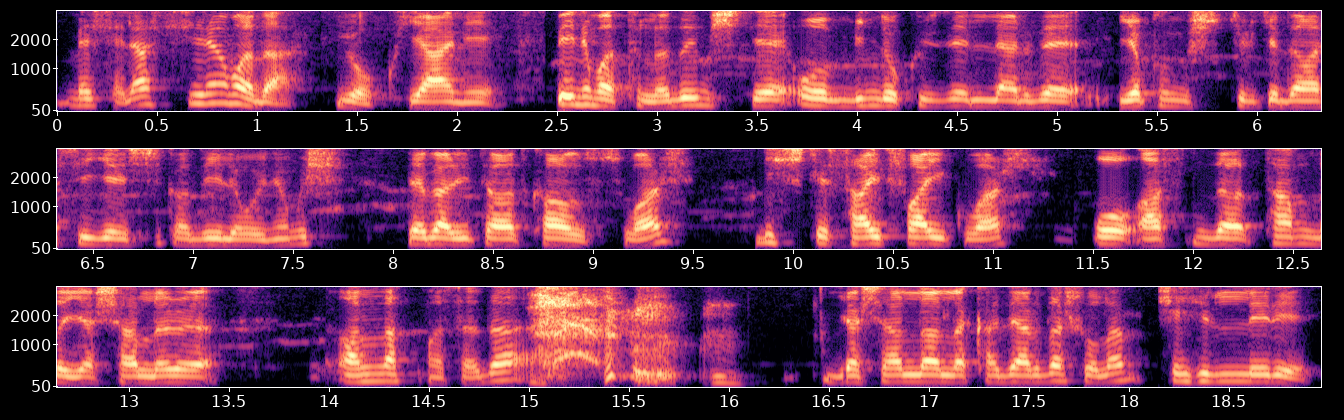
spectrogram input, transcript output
mesela sinemada yok. Yani benim hatırladığım işte o 1950'lerde yapılmış Türkiye'de Asi Gençlik adıyla oynamış Rebel İtaat Kaos var. İşte Said Faik var. O aslında tam da Yaşarları anlatmasa da Yaşarlarla kaderdaş olan şehirlileri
